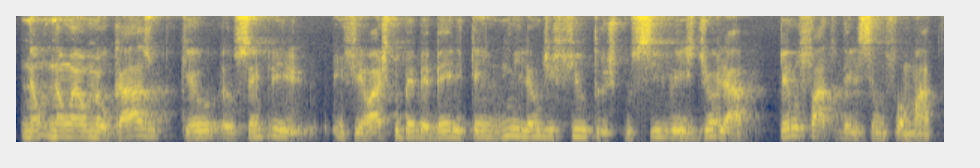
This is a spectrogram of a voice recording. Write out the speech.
não, não é o meu caso, porque eu, eu sempre, enfim, eu acho que o BBB ele tem um milhão de filtros possíveis de olhar. Pelo fato dele ser um formato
